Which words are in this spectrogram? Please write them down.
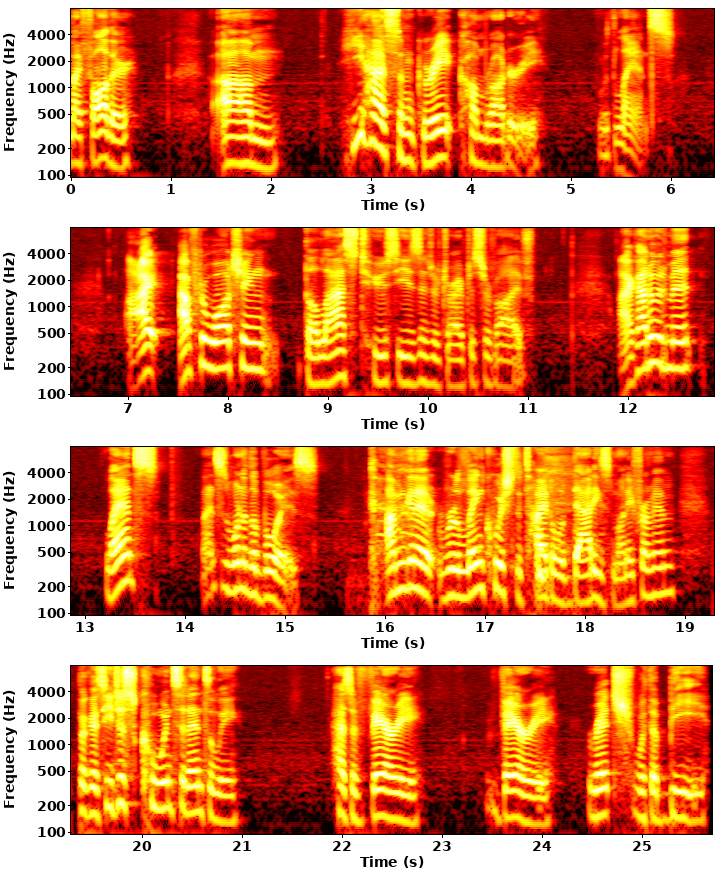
my father, um, he has some great camaraderie with Lance. I after watching the last two seasons of Drive to Survive, I got to admit, Lance, Lance is one of the boys. I'm gonna relinquish the title of Daddy's Money from him because he just coincidentally has a very, very rich with a B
